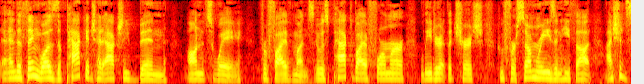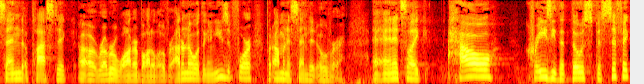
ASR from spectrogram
And the thing was, the package had actually been on its way for five months. It was packed by a former leader at the church who, for some reason, he thought, I should send a plastic, uh, a rubber water bottle over. I don't know what they're going to use it for, but I'm going to send it over. And it's like, how crazy that those specific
